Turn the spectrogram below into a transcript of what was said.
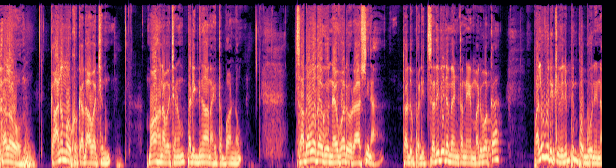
హలో. కానమోకు కథావచనం మోహనవచనం పరిజ్ఞాన హితబాండం చదవదగునెవ్వరు రాసిన తదుపరి చదివిన వెంటనే మరొక పలువురికి వినిపింపబూనిన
